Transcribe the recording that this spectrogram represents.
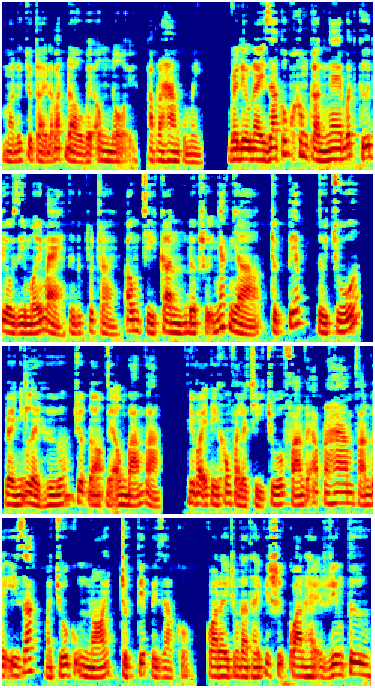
mà Đức Chúa Trời đã bắt đầu với ông nội Abraham của mình. Về điều này, Jacob không cần nghe bất cứ điều gì mới mẻ từ Đức Chúa Trời. Ông chỉ cần được sự nhắc nhở trực tiếp từ Chúa về những lời hứa trước đó để ông bám vào. Như vậy thì không phải là chỉ Chúa phán với Abraham, phán với Isaac mà Chúa cũng nói trực tiếp với Jacob. Qua đây chúng ta thấy cái sự quan hệ riêng tư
